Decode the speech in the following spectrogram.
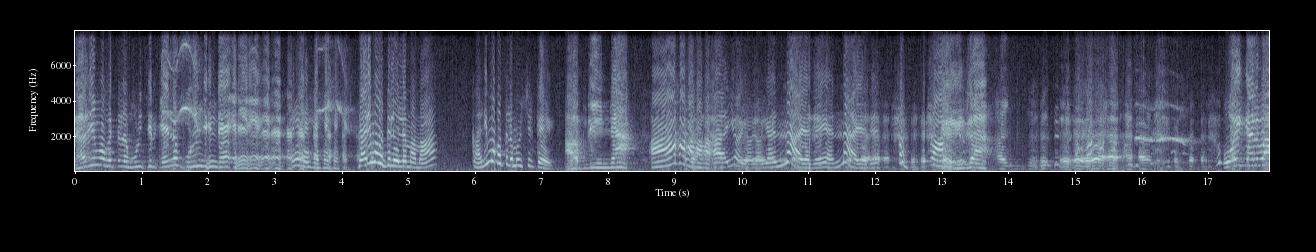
நரிமுகத்துல முடிச்சிருக்கேன்னு புரிஞ்சுட்டேன். நரிமுகத்துல இல்ல மாமா. கரிமுகத்துல முடிச்சிருக்கேன் அப்படின்னா. என்ன அழகு என்ன அழகு? ஓய் கல்வா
